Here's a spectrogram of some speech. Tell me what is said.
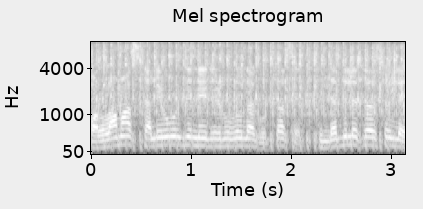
কল্লা মাছ খালি ওই যে নেটের বগলটা ঘুরতেছে চিন্তা দিলে তো চলে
